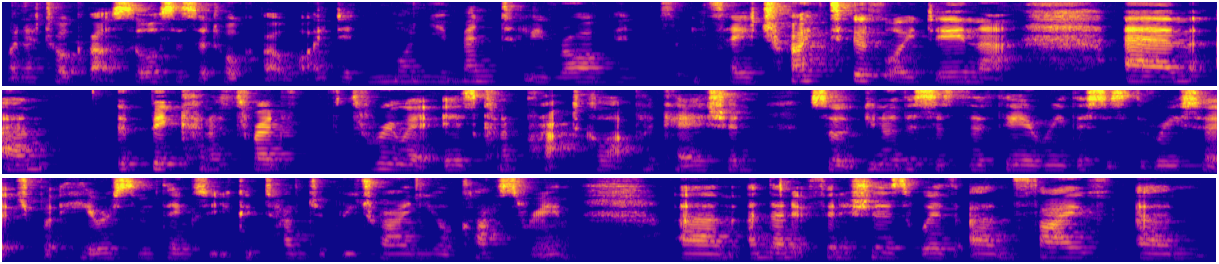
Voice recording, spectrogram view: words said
when I talk about sources, I talk about what I did monumentally wrong and, and say try to avoid doing that. Um, um, the big kind of thread through it is kind of practical application. So, you know, this is the theory, this is the research, but here are some things that you could tangibly try in your classroom. Um, and then it finishes with um, five um,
